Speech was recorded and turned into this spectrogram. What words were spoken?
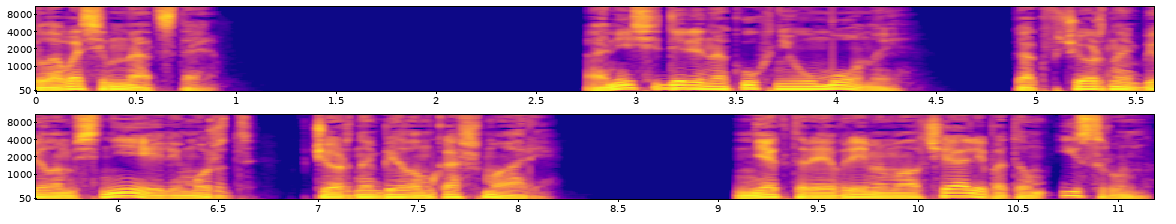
Глава 17. Они сидели на кухне у Моны, как в черно-белом сне или, может, в черно-белом кошмаре. Некоторое время молчали, потом Исрун,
